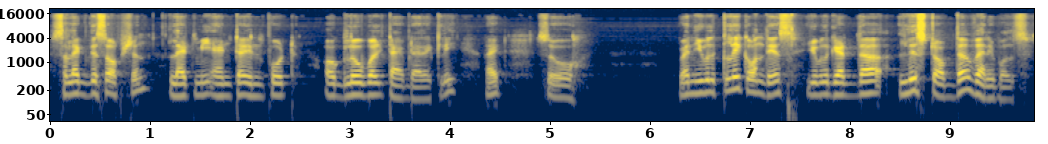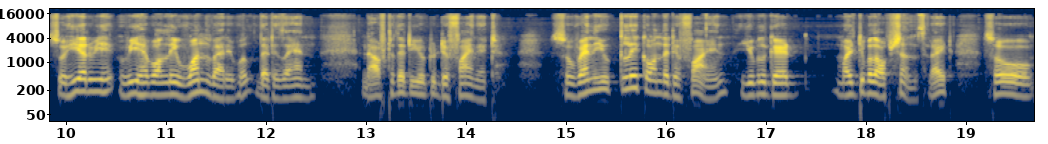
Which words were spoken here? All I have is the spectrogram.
select this option let me enter input or global type directly right? So when you will click on this you will get the list of the variables. So here we we have only one variable that is n and after that you have to define it. So when you click on the define you will get multiple options right? So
